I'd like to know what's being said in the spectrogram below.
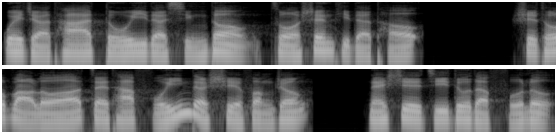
为着他独一的行动做身体的头。使徒保罗在他福音的侍奉中，乃是基督的俘虏，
